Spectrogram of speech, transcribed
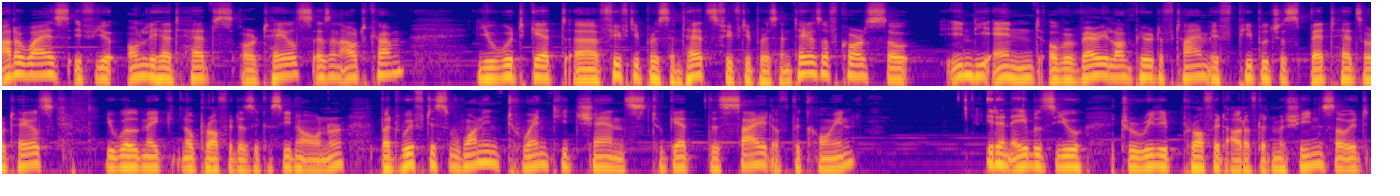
Otherwise, if you only had heads or tails as an outcome, you would get 50% uh, heads, 50% tails, of course. So in the end, over a very long period of time, if people just bet heads or tails, you will make no profit as a casino owner. But with this 1 in 20 chance to get the side of the coin, it enables you to really profit out of that machine. So it,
